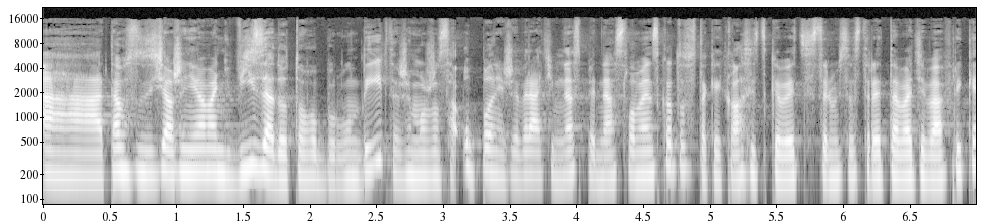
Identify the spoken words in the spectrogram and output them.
a tam som zistila, že nemám ani víza do toho Burundi, takže možno sa úplne, že vrátim naspäť na Slovensko. To sú také klasické veci, s ktorými sa stretávate v Afrike.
